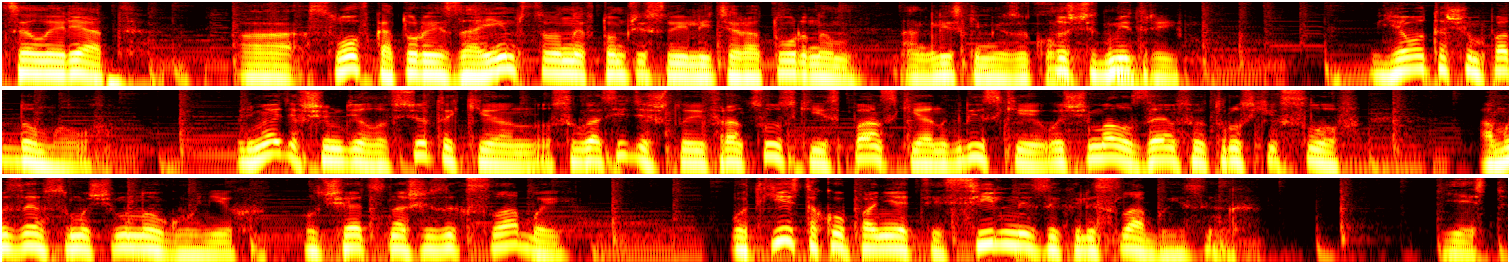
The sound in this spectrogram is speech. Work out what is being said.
целый ряд э, слов, которые заимствованы, в том числе и литературным английским языком. Слушайте, Дмитрий, я вот о чем подумал. Понимаете, в чем дело? Все-таки, согласитесь, что и французский, и испанский, и английский очень мало заимствуют русских слов. А мы заимствуем очень много у них. Получается, наш язык слабый. Вот есть такое понятие сильный язык или слабый язык? Есть.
